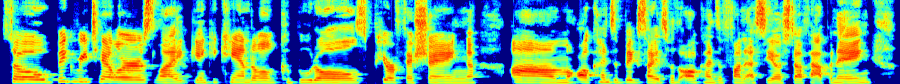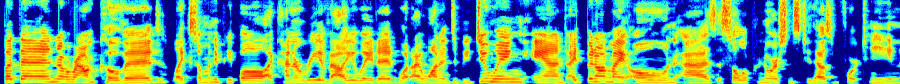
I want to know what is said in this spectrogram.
So big retailers like Yankee Candle, Caboodles, Pure Fishing, um, all kinds of big sites with all kinds of fun SEO stuff happening. But then around COVID, like so many people, I kind of reevaluated what I wanted to be doing. And I'd been on my own as a solopreneur since 2014.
